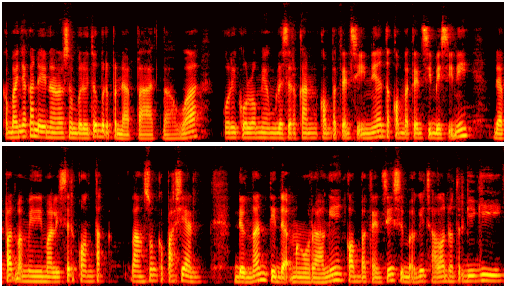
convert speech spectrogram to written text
Kebanyakan dari narasumber itu berpendapat bahwa kurikulum yang berdasarkan kompetensi ini atau kompetensi base ini dapat meminimalisir kontak langsung ke pasien dengan tidak mengurangi kompetensi sebagai calon dokter gigi.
